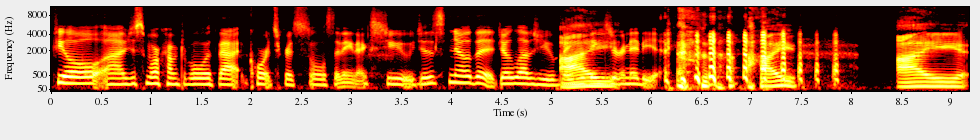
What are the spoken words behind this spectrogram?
feel uh, just more comfortable with that quartz crystal sitting next to you, just know that Joe loves you, but I- he thinks you're an idiot. I I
